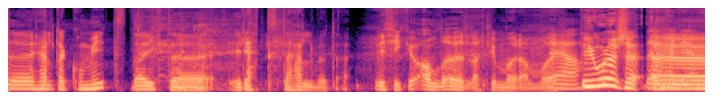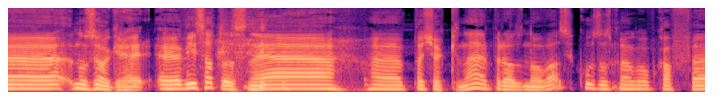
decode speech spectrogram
eh, helt til jeg kom hit. Da gikk det rett til helvete. Vi fikk jo alle ødelagt i morgenen vår. Ja. Vi gjorde det ikke. Eh, nå skal dere høre. Eh, vi satte oss ned eh, på kjøkkenet her på Radio Nova. Så koste oss med en kopp kaffe.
